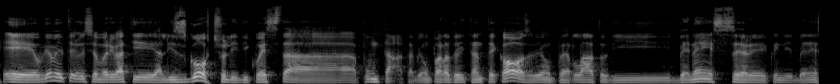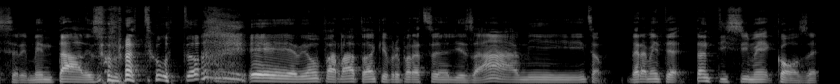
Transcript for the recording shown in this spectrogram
e ovviamente noi siamo arrivati agli sgoccioli di questa puntata. Abbiamo parlato di tante cose, abbiamo parlato di benessere, quindi benessere mentale soprattutto, e abbiamo parlato anche per preparazione agli esami, insomma, veramente tantissime cose.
